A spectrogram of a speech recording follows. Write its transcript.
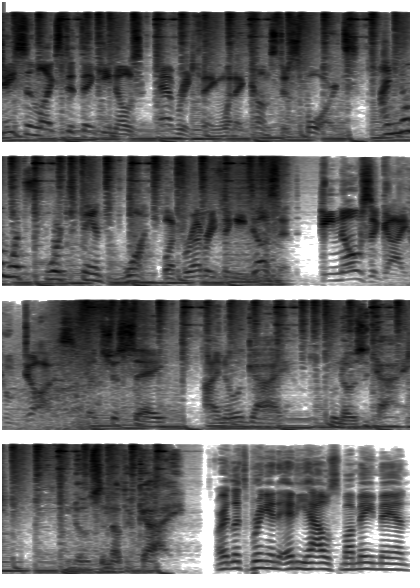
Jason likes to think he knows everything when it comes to sports. I know what sports fans want. But for everything he doesn't, he knows a guy who does. Let's just say I know a guy who knows a guy who knows another guy. All right, let's bring in Eddie House, my main man,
